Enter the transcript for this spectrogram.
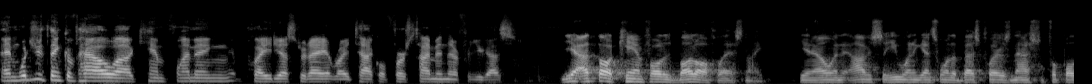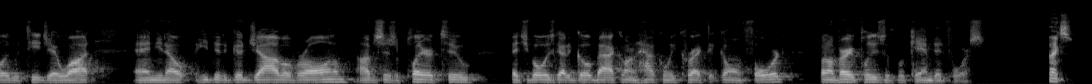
And what did you think of how uh, Cam Fleming played yesterday at right tackle, first time in there for you guys? Yeah, I thought Cam fought his butt off last night. You know, and obviously he went against one of the best players in the National Football League with T.J. Watt, and you know he did a good job overall on him. Obviously, there's a player too that you've always got to go back on, and how can we correct it going forward? But I'm very pleased with what Cam did for us. Thanks.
